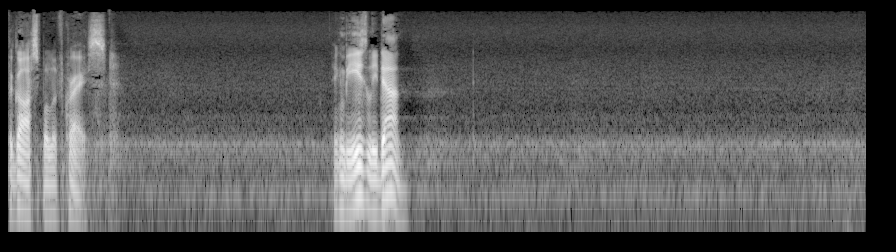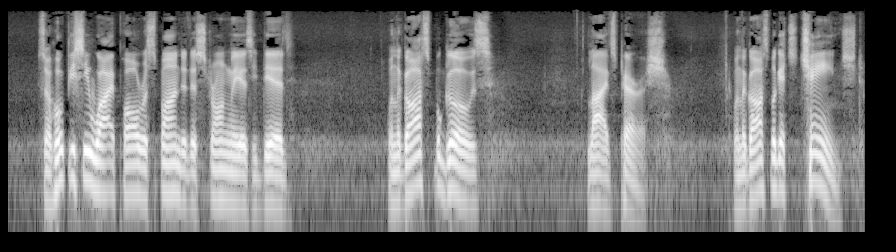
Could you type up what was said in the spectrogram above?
the gospel of Christ. It can be easily done. So I hope you see why Paul responded as strongly as he did. When the gospel goes, lives perish. When the gospel gets changed,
